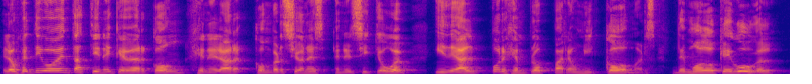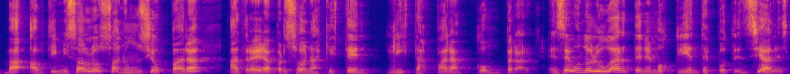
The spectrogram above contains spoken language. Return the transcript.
El objetivo de ventas tiene que ver con generar conversiones en el sitio web, ideal, por ejemplo, para un e-commerce, de modo que Google va a optimizar los anuncios para atraer a personas que estén listas para comprar. En segundo lugar, tenemos clientes potenciales.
